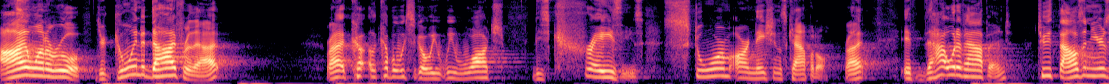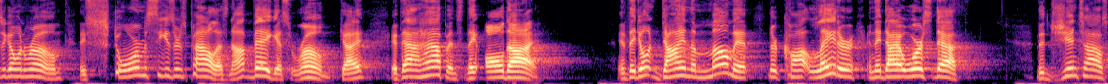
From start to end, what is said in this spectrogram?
I want to rule, you're going to die for that, right? A couple weeks ago, we, we watched these crazies storm our nation's capital, right? If that would have happened 2,000 years ago in Rome, they storm Caesar's palace, not Vegas, Rome, okay? If that happens, they all die. And if they don't die in the moment, they're caught later and they die a worse death. The Gentiles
